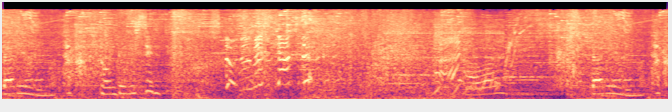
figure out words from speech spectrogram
誰よりも高く飛んでみせるストルムスタンス誰よりも高く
